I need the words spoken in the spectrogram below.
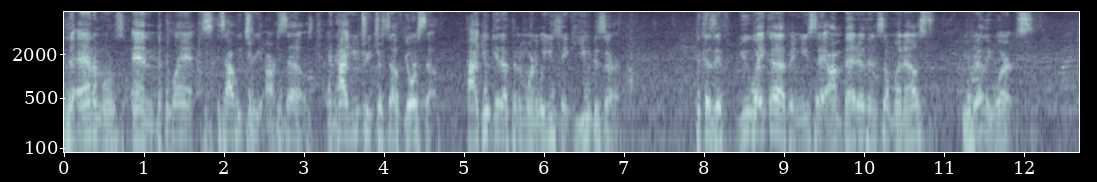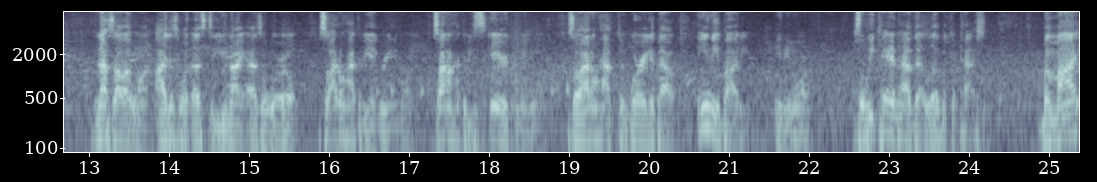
the animals and the plants, it's how we treat ourselves and how you treat yourself, yourself. How you get up in the morning what you think you deserve. Because if you wake up and you say, I'm better than someone else, you're really worse. And that's all I want. I just want us to unite as a world so I don't have to be angry anymore. So I don't have to be scared anymore. So I don't have to worry about anybody anymore. So we can have that love and compassion. But my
